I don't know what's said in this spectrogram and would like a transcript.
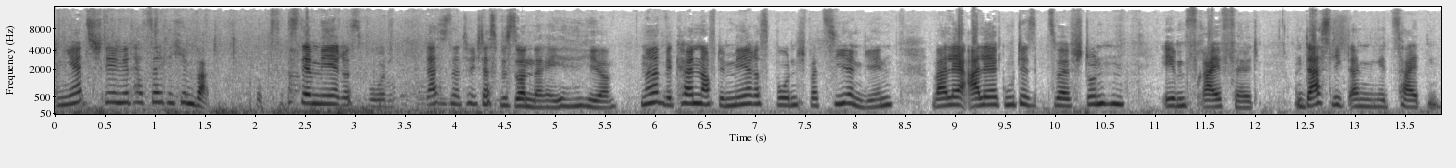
und jetzt stehen wir tatsächlich im Watt. Das ist der Meeresboden. Das ist natürlich das Besondere hier. Ne? Wir können auf dem Meeresboden spazieren gehen, weil er alle gute zwölf Stunden eben frei fällt. Und das liegt an den Gezeiten.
